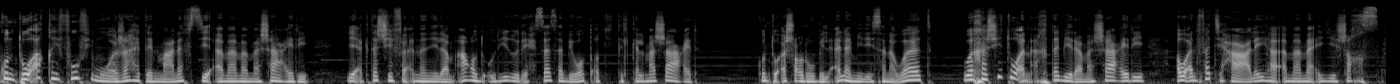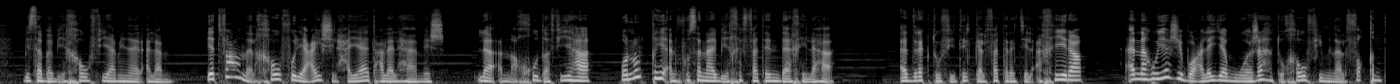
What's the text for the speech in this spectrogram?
كنت أقف في مواجهة مع نفسي أمام مشاعري لأكتشف أنني لم أعد أريد الإحساس بوطأة تلك المشاعر. كنت أشعر بالألم لسنوات وخشيت أن أختبر مشاعري أو أنفتح عليها أمام أي شخص بسبب خوفي من الألم. يدفعنا الخوف لعيش الحياة على الهامش لا أن نخوض فيها ونلقي أنفسنا بخفة داخلها. أدركت في تلك الفترة الأخيرة أنه يجب علي مواجهة خوفي من الفقد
